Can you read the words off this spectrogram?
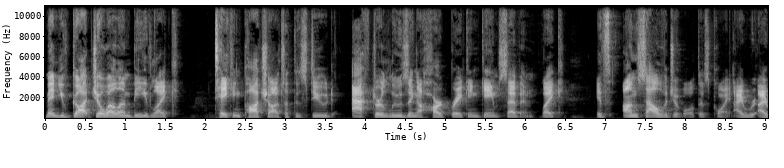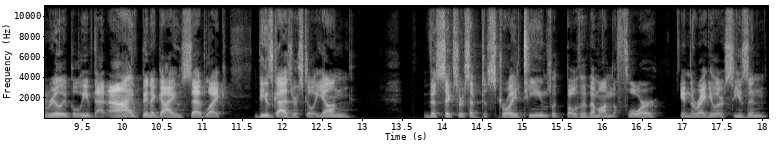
man, you've got Joel Embiid like taking pot shots at this dude after losing a heartbreaking game seven. Like, it's unsalvageable at this point. I, I really believe that. And I've been a guy who said, like, these guys are still young. The Sixers have destroyed teams with both of them on the floor in the regular season.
